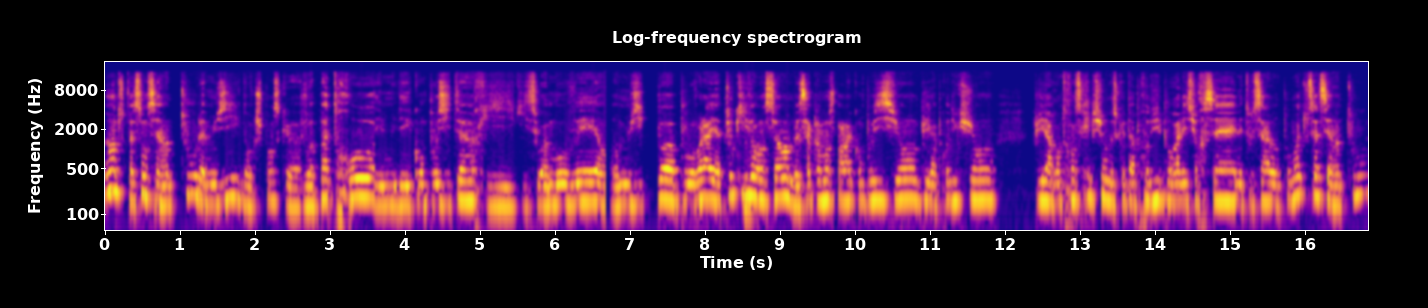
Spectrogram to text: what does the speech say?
Non, de toute façon, c'est un tout, la musique, donc je pense que je vois pas trop des, compositeurs qui, qui, soient mauvais en, musique pop, ou voilà, il y a tout qui va ensemble. Ça commence par la composition, puis la production, puis la retranscription de ce que tu as produit pour aller sur scène et tout ça. Donc pour moi, tout ça, c'est un tout.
